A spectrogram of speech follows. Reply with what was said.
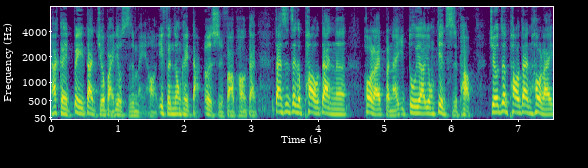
它可以备弹九百六十枚哈，一分钟可以打二十发炮弹。但是这个炮弹呢，后来本来一度要用电磁炮，结果这炮弹后来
